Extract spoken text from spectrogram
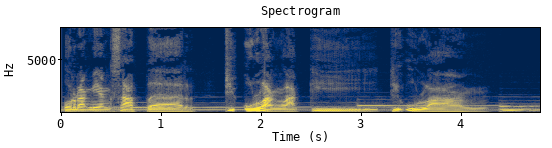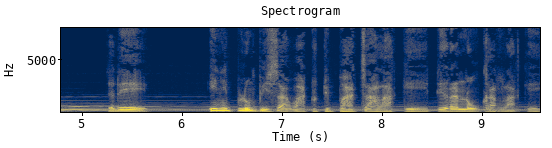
Orang yang sabar diulang lagi, diulang. Jadi ini belum bisa, waduh dibaca lagi, direnungkan lagi.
